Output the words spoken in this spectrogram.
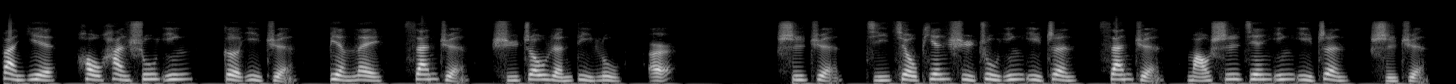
范晔《后汉书音》各一卷，变类三卷，徐州人地录二十卷，及旧篇序注音译正三卷，毛诗兼音译正十卷，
